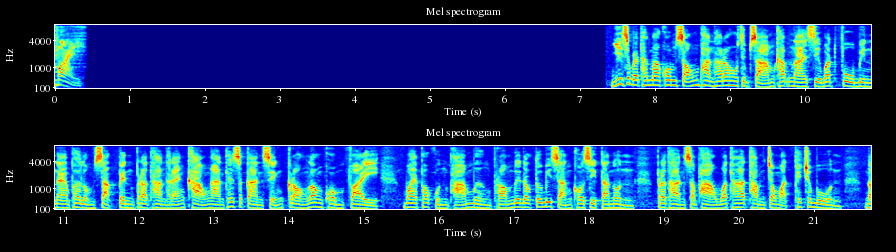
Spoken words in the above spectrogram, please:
ใหม่ 21 ธันวาคม 2563 ครับ นายศิวัตรฟูบินนายอำเภอหลมศักดิ์เป็นประธานแถลงข่าวงานเทศกาลเสียงกรองล่องโคมไฟ ไหว้พ่อขุนผาเมืองพร้อมด้วยดรวิสันโคสิตานนท์ประธานสภาวัฒนธรรมจังหวัดเพชรบูรณ์ ด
